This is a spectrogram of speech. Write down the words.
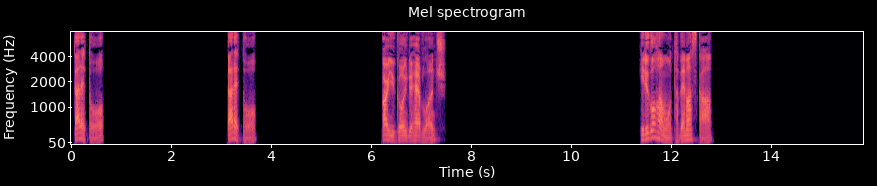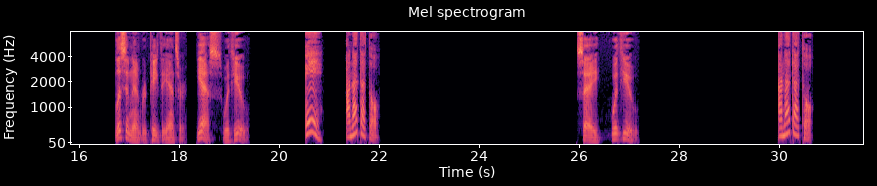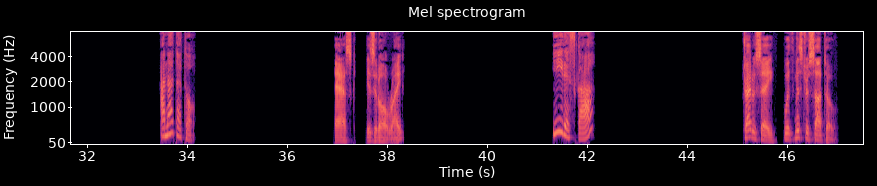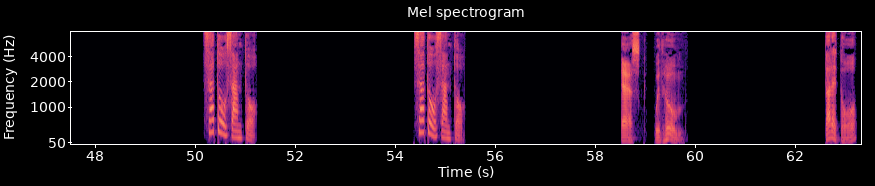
誰と 誰と Are you going to have lunch? 昼ご飯を食べますか Listen and repeat the answer. Yes, with you. ええ、あなたと。 Say, With you. あなたと。 あなたと。Ask, Is it all right? いいですか Try to say, With Mr. Sato. 佐藤さんと。佐藤さんと。Ask, With whom? 誰と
